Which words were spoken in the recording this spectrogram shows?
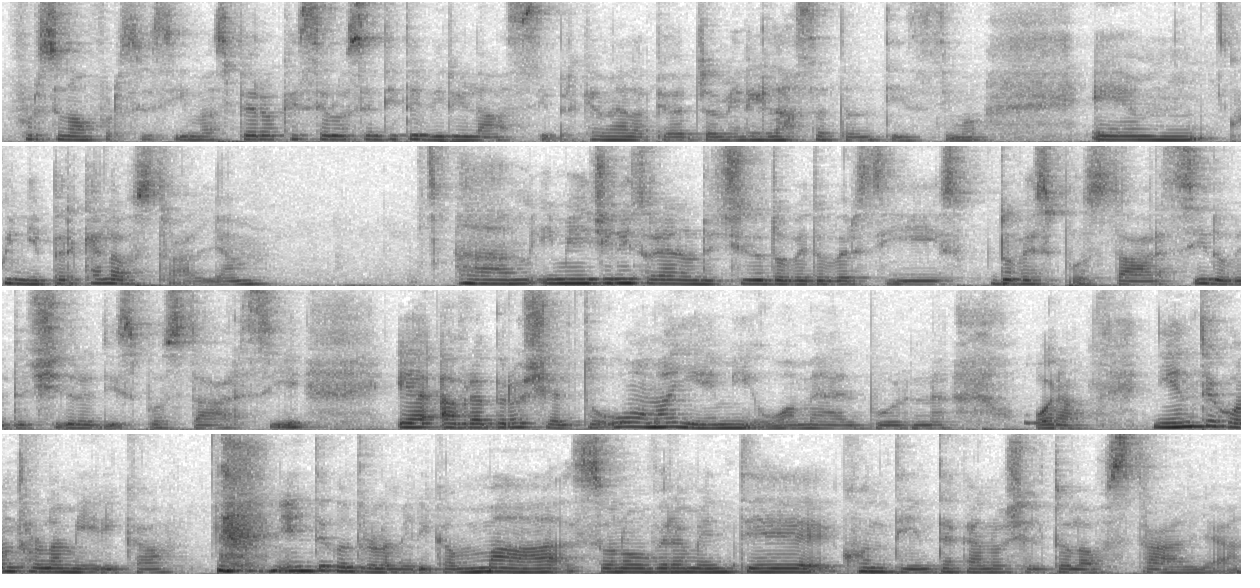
Forse no, forse sì, ma spero che se lo sentite vi rilassi, perché a me la pioggia mi rilassa tantissimo. E, ehm, quindi perché l'Australia? Um, I miei genitori hanno deciso dove, doversi, dove spostarsi, dove decidere di spostarsi e avrebbero scelto o a Miami o a Melbourne. Ora, niente contro l'America, niente contro l'America, ma sono veramente contenta che hanno scelto l'Australia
